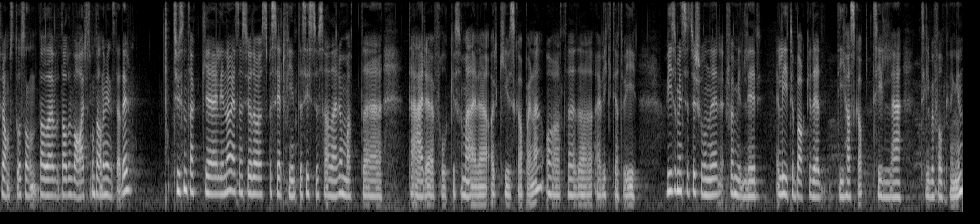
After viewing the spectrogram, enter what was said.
framsto sånn, da, da, det var spontane minnesteder. Tusen takk, eh, Lina. Og jeg syns det var spesielt fint det siste du sa der om at uh, det er eh, folket som er arkivskaperne, og at det er viktig at vi, vi som institusjoner formidler eller gir tilbake det de har skapt, til, til befolkningen.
